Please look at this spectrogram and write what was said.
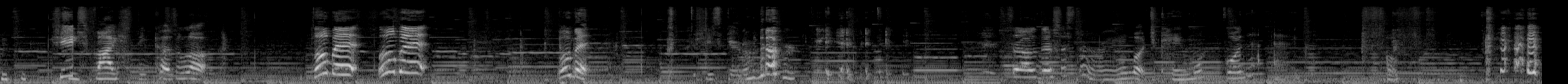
bit? She's feisty because look, little bit, little bit, little bit. She's scared of the So this is the ring which came with for the egg. Oh.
